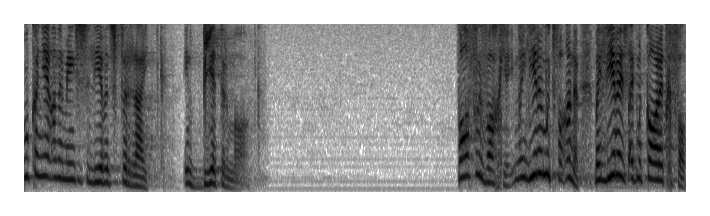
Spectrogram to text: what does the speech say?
Hoe kan jy ander mense se lewens verryk en beter maak? Waarvoor wag jy? My lewe moet verander. My lewe is uitmekaar uitgeval.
